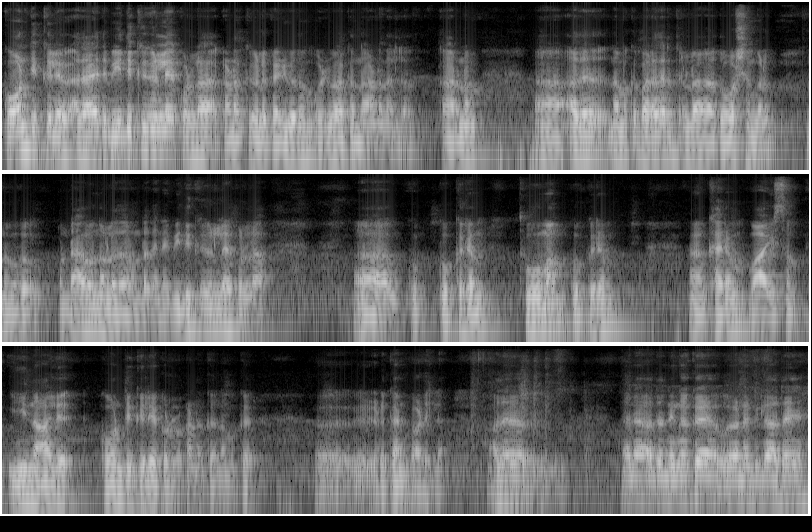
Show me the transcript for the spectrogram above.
കോൺ ദിക്കിൽ അതായത് വിദിക്കുകളിലേക്കുള്ള കണക്കുകൾ കഴിവതും ഒഴിവാക്കുന്നതാണ് നല്ലത്. കാരണം അത് നമുക്ക് പലതരത്തിലുള്ള ദോഷങ്ങളും നമുക്ക് ഉണ്ടാകും എന്നുള്ളതുകൊണ്ട് തന്നെ വിധുക്കുകളിലേക്കുള്ള കുക്കുരം ധൂമം കുക്കുരം ഖരം വായുസം ഈ നാല് കോൺതിക്കിലേക്കുള്ള കണക്ക് നമുക്ക് എടുക്കാൻ പാടില്ല. അത് അത് നിങ്ങൾക്ക് വേണമെങ്കിൽ അത്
